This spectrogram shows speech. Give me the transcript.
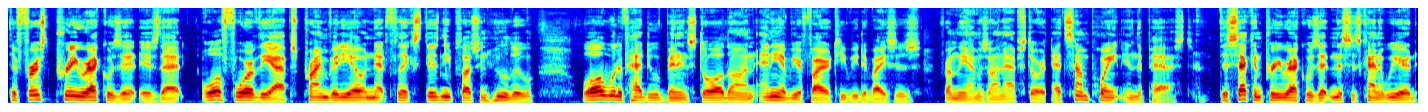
The first prerequisite is that all four of the apps, Prime Video, Netflix, Disney Plus, and Hulu, all would have had to have been installed on any of your Fire TV devices from the Amazon App Store at some point in the past. The second prerequisite, and this is kind of weird,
